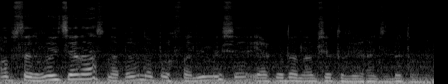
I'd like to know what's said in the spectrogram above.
Obserwujcie nas, na pewno pochwalimy się, jak uda nam się tu wjechać z betonem.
